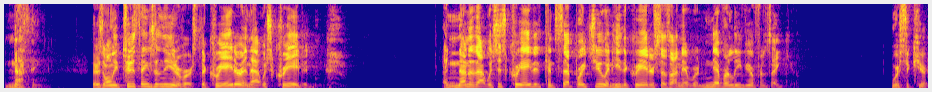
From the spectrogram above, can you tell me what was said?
Nothing. There's only two things in the universe the creator and that which created. And none of that which is created can separate you. And he, the creator, says, I never, never leave you or forsake you. We're secure.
